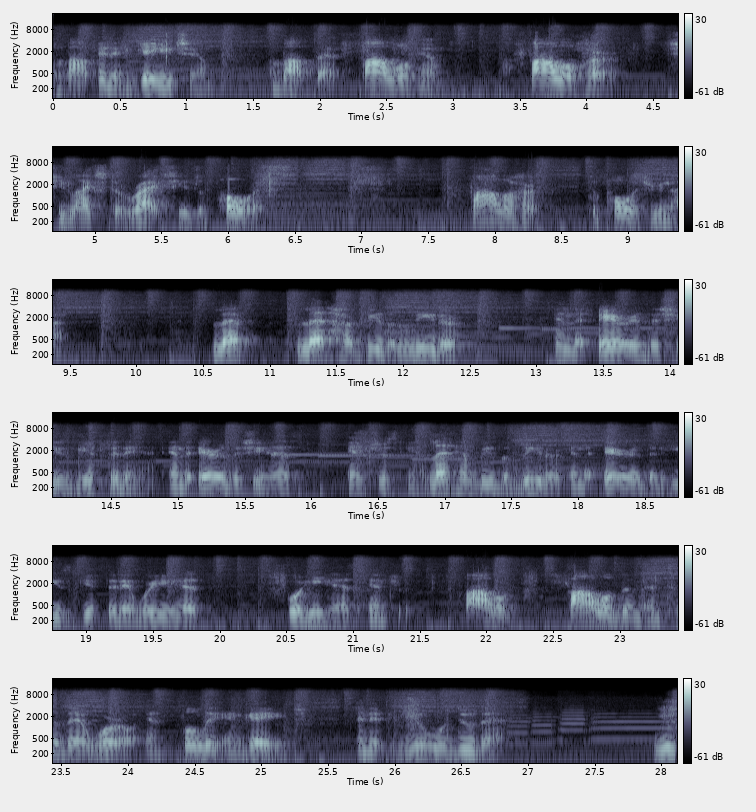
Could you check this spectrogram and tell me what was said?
about, and engage him about that. Follow him. Follow her she likes to write. She's a poet. Follow her to poetry night. Let let her be the leader in the area that she's gifted in, in the area that she has interest in. Let him be the leader in the area that he's gifted in, where he has where he has interest. Follow follow them into their world and fully engage. And if you will do that, you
